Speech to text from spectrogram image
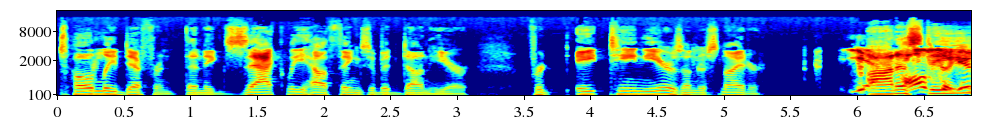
totally different than exactly how things have been done here for 18 years under Snyder. Yeah. Honesty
